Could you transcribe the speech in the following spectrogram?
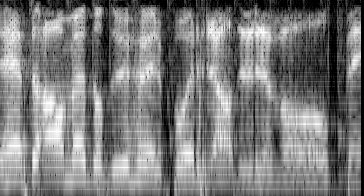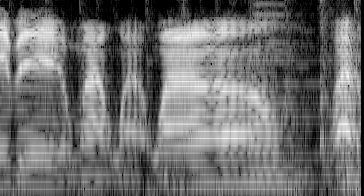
Jeg heter Ahmed, og du hører på Radio Revolt, baby. Wow, wow, wow. wow.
